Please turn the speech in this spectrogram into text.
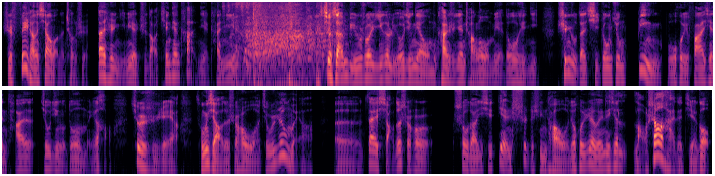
是非常向往的城市。但是你们也知道，天天看你也看腻了。就咱们比如说一个旅游景点，我们看时间长了，我们也都会腻。身处在其中，就并不会发现它究竟有多么美好。确实是这样。从小的时候，我就认为啊，呃，在小的时候受到一些电视的熏陶，我就会认为那些老上海的结构，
